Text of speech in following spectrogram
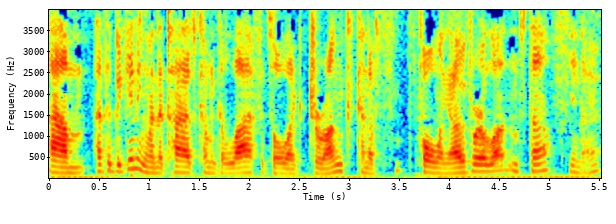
Um, at the beginning, when the tires come into life, it's all like drunk, kind of f- falling over a lot and stuff. You know,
